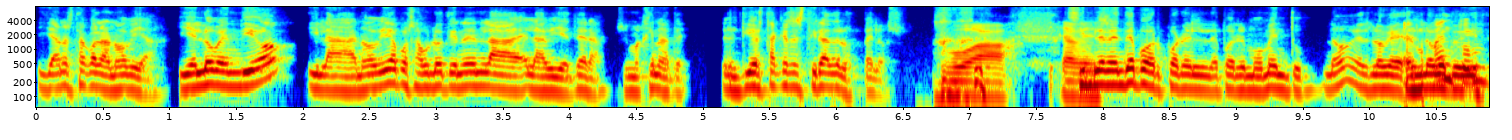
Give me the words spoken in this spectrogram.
y ya no está con la novia. Y él lo vendió y la novia pues aún lo tiene en la, billetera. Pues imagínate, el tío está que se estira de los pelos. Simplemente por, por, el, por el momentum, ¿no? Es lo que, el momentum,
